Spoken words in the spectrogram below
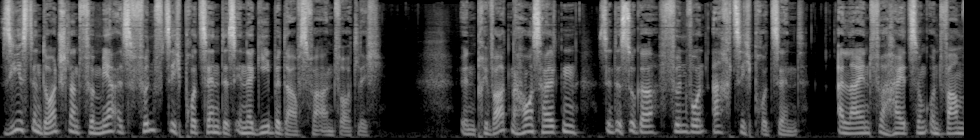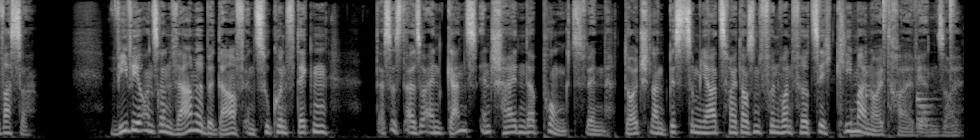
Sie ist in Deutschland für mehr als 50 Prozent des Energiebedarfs verantwortlich. In privaten Haushalten sind es sogar 85 Prozent, allein für Heizung und Warmwasser. Wie wir unseren Wärmebedarf in Zukunft decken, das ist also ein ganz entscheidender Punkt, wenn Deutschland bis zum Jahr 2045 klimaneutral werden soll.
